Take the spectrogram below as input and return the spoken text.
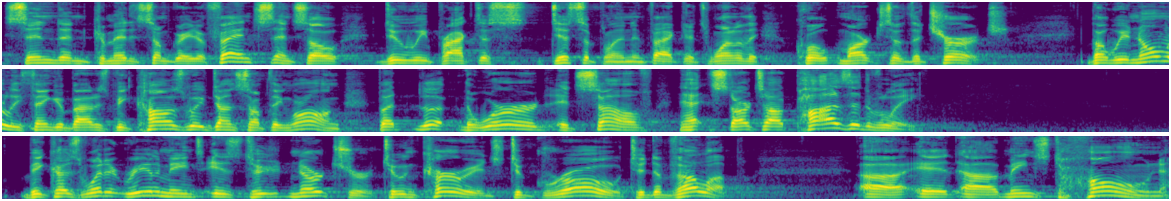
sinned and committed some great offense. And so, do we practice discipline? In fact, it's one of the quote marks of the church. But we normally think about it as because we've done something wrong. But look, the word itself starts out positively. Because what it really means is to nurture, to encourage, to grow, to develop. Uh, it uh, means to hone.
